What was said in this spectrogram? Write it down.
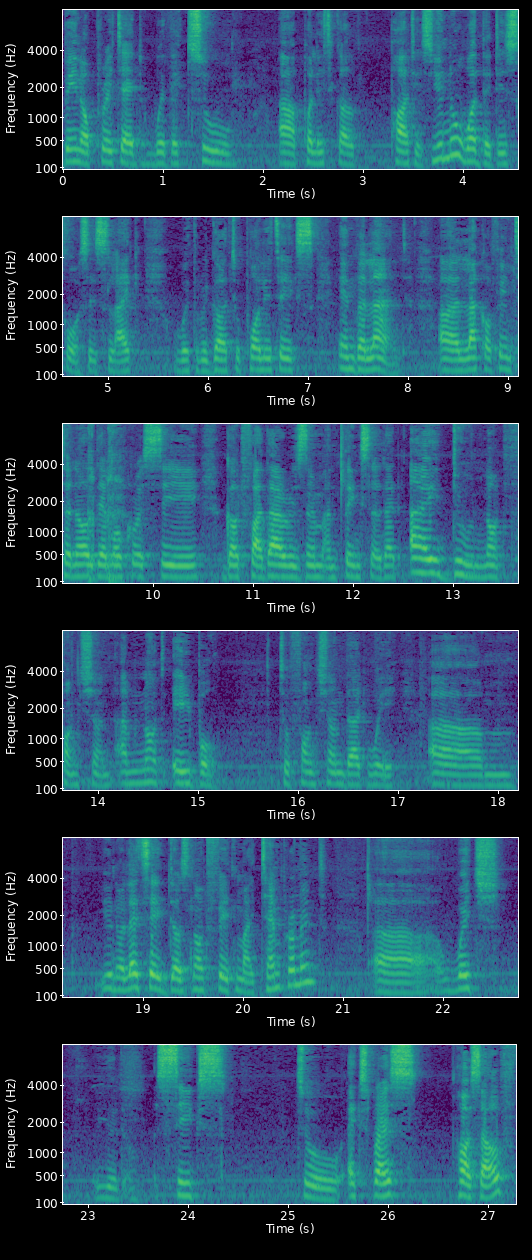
being operated with the two uh, political parties. You know what the discourse is like with regard to politics in the land. Uh, lack of internal democracy, godfatherism, and things like that. I do not function. I'm not able to function that way. Um, you know, let's say it does not fit my temperament, uh, which you know, seeks to express herself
